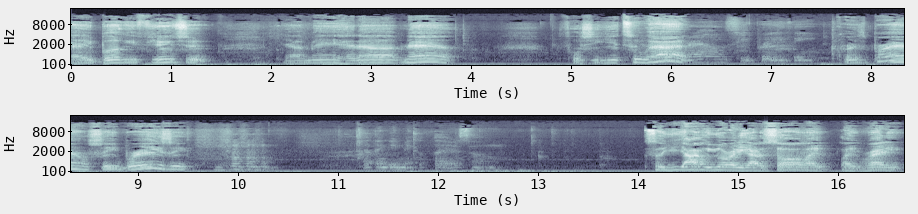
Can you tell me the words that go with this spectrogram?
A Boogie Future. Y'all mean, head up now. Before she get too hot. Brown. Chris Brown, see Breezy. I think we make a fire song. So you y'all you already got a song like like ready?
